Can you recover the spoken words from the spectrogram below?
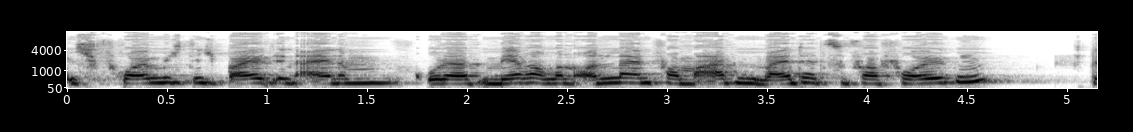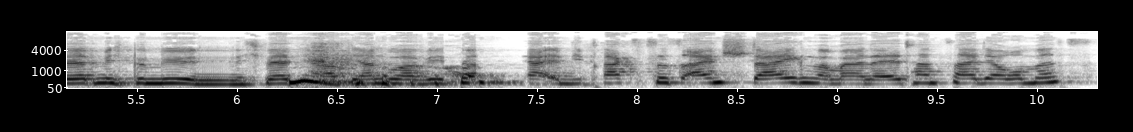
Ich freue mich, dich bald in einem oder mehreren Online-Formaten weiter zu verfolgen. Ich werde mich bemühen. Ich werde ja ab Januar wieder in die Praxis einsteigen, weil meine Elternzeit ja rum ist.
